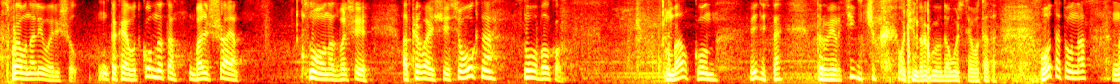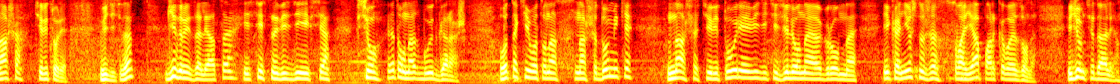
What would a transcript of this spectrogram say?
справа налево решил. Вот такая вот комната большая. Снова у нас большие открывающиеся окна. Снова балкон. Балкон. Видите, да? Травертинчик. Очень дорогое удовольствие вот это. Вот это у нас наша территория. Видите, да? Гидроизоляция. Естественно, везде и вся. Все. Это у нас будет гараж. Вот такие вот у нас наши домики. Наша территория, видите, зеленая, огромная. И, конечно же, своя парковая зона. Идемте далее.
